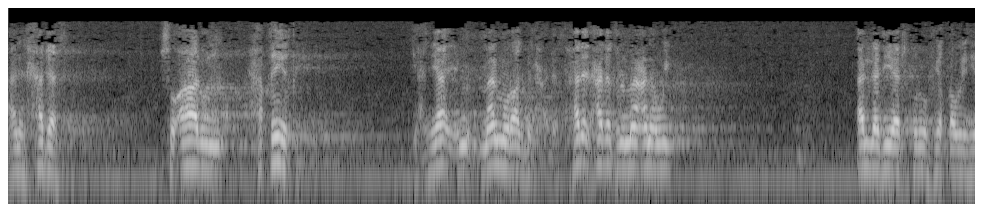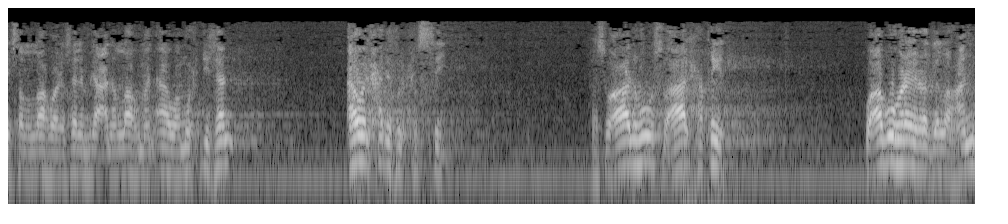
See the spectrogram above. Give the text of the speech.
عن الحدث. سؤال حقيقي. يعني ما المراد بالحدث؟ هل الحدث المعنوي الذي يدخل في قوله صلى الله عليه وسلم لعن الله من آوى محدثا أو الحدث الحسي؟ فسؤاله سؤال حقيقي. وأبو هريرة رضي الله عنه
